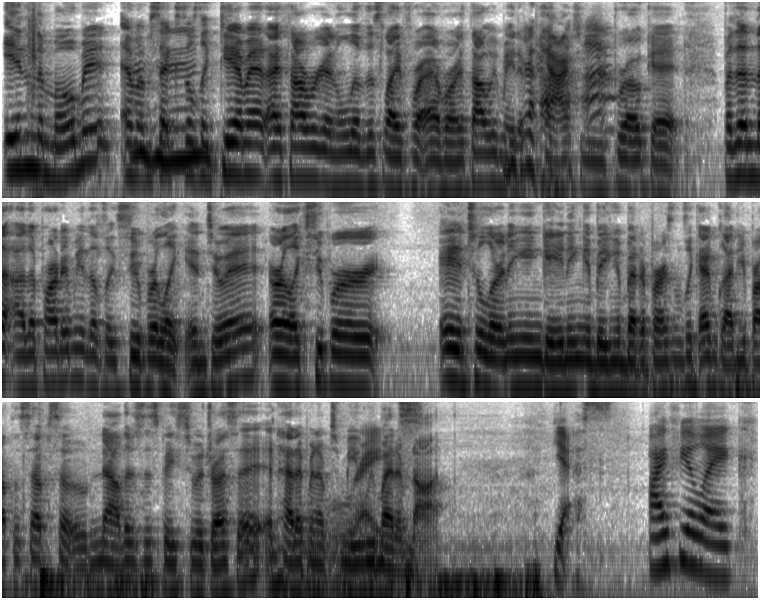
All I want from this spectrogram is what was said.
in the moment, am upset because I was mm-hmm. like, "Damn it! I thought we were gonna live this life forever. I thought we made a pact and you broke it." But then the other part of me that's like super like into it or like super into learning and gaining and being a better person is like, "I'm glad you brought this up." So now there's a space to address it. And had it been up to me, we might have not. Yes. I feel like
